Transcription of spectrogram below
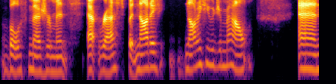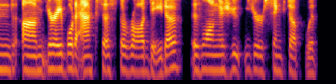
both measurements at rest, but not a not a huge amount and um, you're able to access the raw data as long as you you're synced up with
